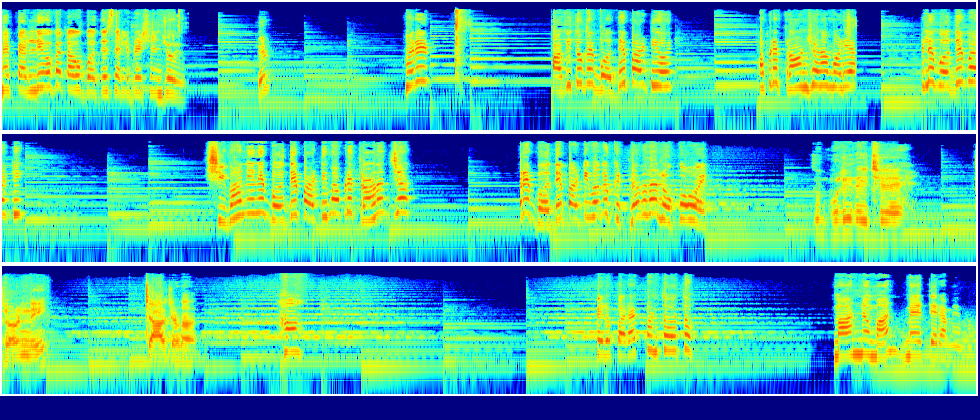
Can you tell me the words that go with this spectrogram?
મેં પહેલી વખત આવું બર્થડે સેલિબ્રેશન જોયું કેમ અરે આવી તો કઈ બર્થડે પાર્ટી હોય આપણે ત્રણ જણા મળ્યા એટલે બર્થડે પાર્ટી શિવાનીની બર્થડે પાર્ટીમાં આપણે ત્રણ જ જણ અરે બર્થડે પાર્ટીમાં તો કેટલા બધા લોકો હોય તું ભૂલી રહી છે ત્રણ નહીં ચાર જણા હા પેલો પરાગ પણ તો હતો માન ન માન મેં તેરા મહેમાન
